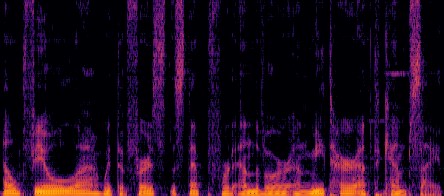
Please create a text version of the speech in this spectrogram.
help Fiola with the first step for the Endeavor and meet her at the campsite.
